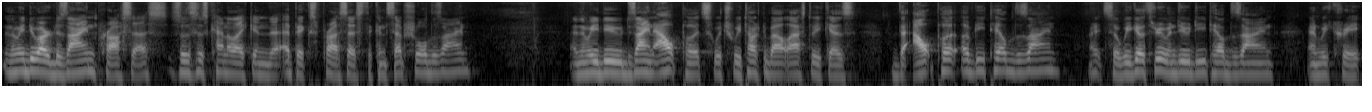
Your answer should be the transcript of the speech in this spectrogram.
and then we do our design process. So this is kind of like in the EPICS process, the conceptual design. And then we do design outputs, which we talked about last week as the output of detailed design, right? So we go through and do detailed design, and we create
